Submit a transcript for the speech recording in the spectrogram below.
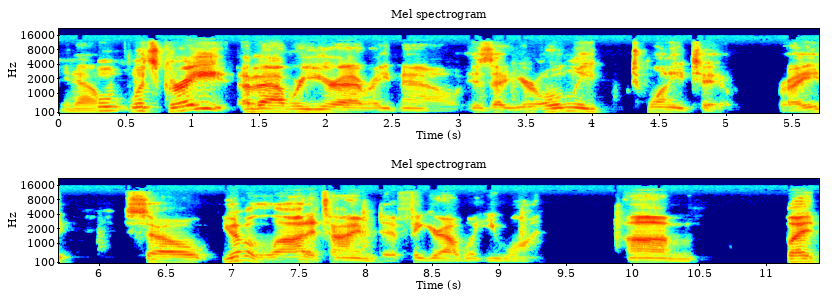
You know? Well, what's great about where you're at right now is that you're only 22, right? So you have a lot of time to figure out what you want. Um, but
